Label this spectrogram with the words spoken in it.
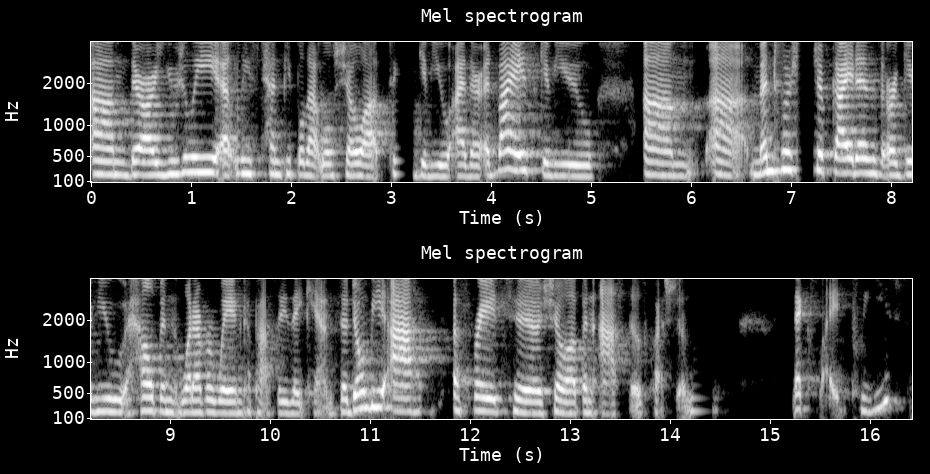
um, there are usually at least 10 people that will show up to give you either advice, give you um, uh, mentorship guidance, or give you help in whatever way and capacity they can. So don't be a- afraid to show up and ask those questions. Next slide, please.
